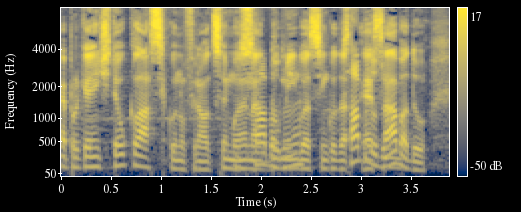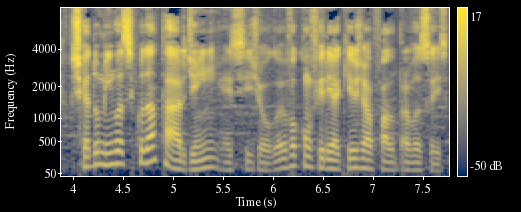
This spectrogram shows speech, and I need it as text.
é porque a gente tem o clássico no final de semana, sábado, domingo né? às 5 da Sábado É domingo? sábado? Acho que é domingo às 5 da tarde, hein, esse jogo. Eu vou conferir aqui e já falo pra vocês.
